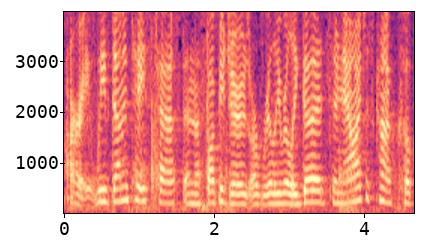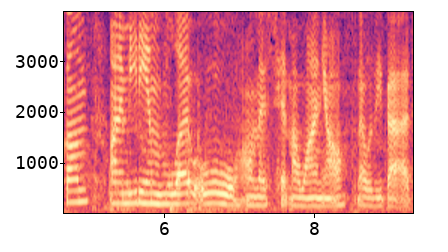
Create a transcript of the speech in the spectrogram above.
All right, we've done a taste test and the Sloppy Joes are really, really good. So now I just kind of cook them on a medium low. Oh, almost hit my wine, y'all. That would be bad.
